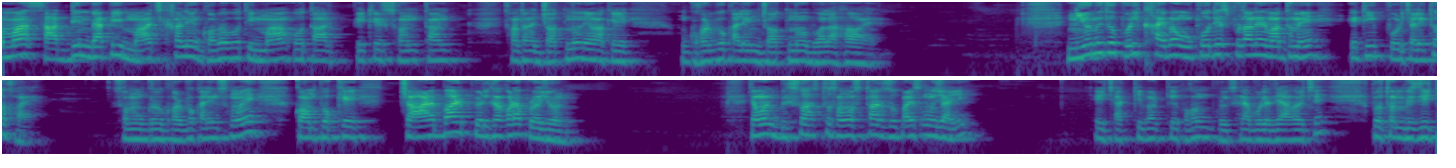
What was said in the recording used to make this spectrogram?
মাস সাত দিন ব্যাপী মাঝখানে গর্ভবতী মা ও তার পেটের সন্তান, সন্তানের যত্ন নেওয়াকে গর্ভকালীন যত্ন বলা হয়। নিয়মিত পরীক্ষা এবং উপদেশ প্রদানের মাধ্যমে এটি পরিচালিত হয়। সমগ্র গর্ভকালীন সময়ে কমপক্ষে চারবার পরীক্ষা করা প্রয়োজন। যেমন বিশ্ব স্বাস্থ্য সংস্থার সুপারিশ অনুযায়ী এই চারটি বারকে কখন সেটা বলে দেওয়া হয়েছে। প্রথম ভিজিট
